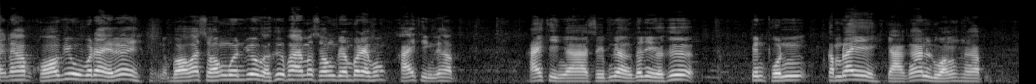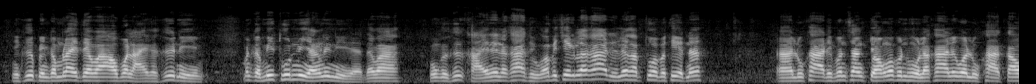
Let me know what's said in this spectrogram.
กนะครับ ขอวิวมาได้เลย บอกว่าสองหมื่นวิวก็คือผ่านมาสองเดือนมาได้ผมขายทิ้งเลยครับ ขายทิ้งอ่าสืบเนื่องตัวนี้ก็คือ เป็นผลกำไรจากงานหลวงนะครับ นี่คือเป็นกำไรแต่ว่าเอาไปหลายก็คือนี่ มันก็มีทุนมีอย่างนี่นี่แต่ว่าผมก็คือขายในราคาถูกเอาไปเช็คราคาเดี๋ยวเลยครับทั่วประเทศนะอ่าลูกค้าที่เพิ่นสั่งจองว่าเพิ่นหูราคาหรือว่าลูกค้าเก่า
